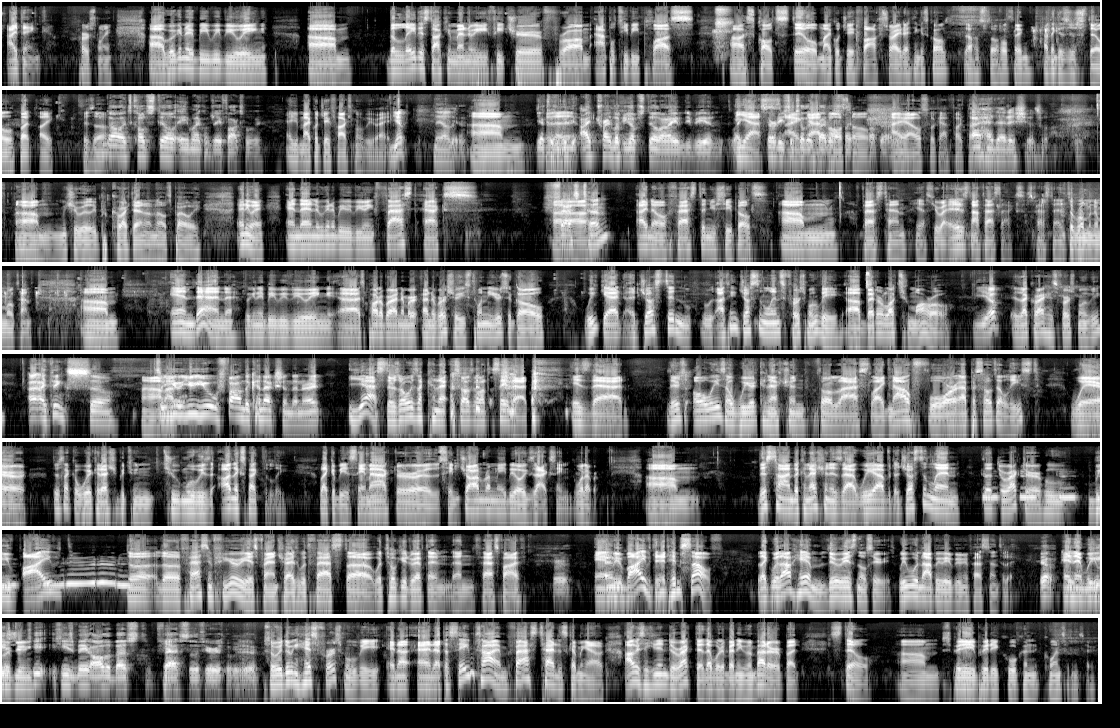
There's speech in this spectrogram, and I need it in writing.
I think personally, uh, we're going to be reviewing um, the latest documentary feature from Apple TV Plus. Uh, it's called Still. Michael J. Fox, right? I think it's called. That's the whole thing. I think it's just Still, but like there's a, No, it's called still a Michael J. Fox movie. A Michael J. Fox movie, right? Yep, nailed it. Um, Yeah, because uh, I tried looking up still on IMDb and like yes, 36 I other got titles Also, popped out. I also got fucked up. I had that issue as well. Um, we should really correct that in the notes, probably. Anyway, and then we're going to be reviewing Fast X. Fast Uh, 10? I know, fasten your seatbelts. Um, Fast 10. Yes, you're right. It is not Fast X. It's Fast 10. It's the Roman numeral 10. Um, and then we're going to be reviewing, uh, as part of our anniver- anniversaries, 20 years ago, we get uh, Justin, I think Justin Lin's first movie, uh, Better Luck Tomorrow. Yep, Is that correct? His first movie? I, I think so. Uh, so I'm you, you you found the connection then, right? Yes, there's always a connect. So I was about to say that is that there's always a weird connection for the last like now four episodes at least, where there's like a weird connection between two movies unexpectedly. Like it'd be the same actor or the same genre, maybe, or exact same, whatever. Um, this time, the connection is that we have Justin Lin, the director, who revived the the Fast and Furious franchise with Fast uh, with Tokyo Drift and, and Fast Five Right. and, And- revived it himself. Like without him, there is no series. We would not be reviewing Fast Ten today. Yeah. And then we were he's, doing- He, he's made all the best Fast and the Furious movies. Yeah. So we're doing his first movie, and uh, and at the same time, Fast Ten is coming out. Obviously, he didn't direct it; that would have been even better. But still, um, it's pretty pretty cool con- coincidence there.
